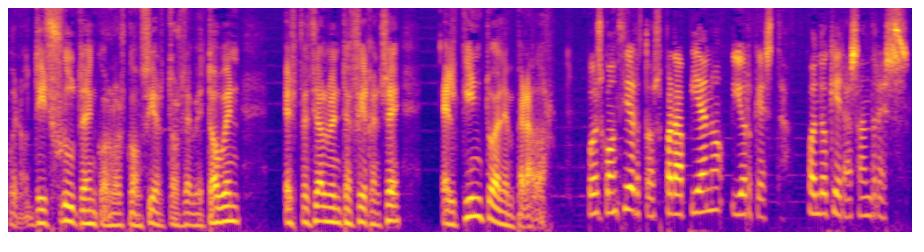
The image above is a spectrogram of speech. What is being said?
Bueno, disfruten con los conciertos de Beethoven, especialmente, fíjense, el quinto, el emperador. Pues conciertos para piano y orquesta. Cuando quieras, Andrés.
